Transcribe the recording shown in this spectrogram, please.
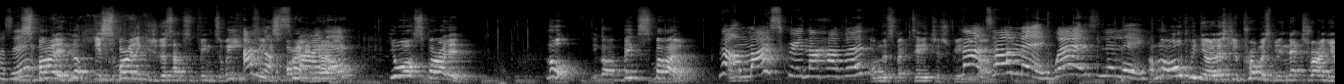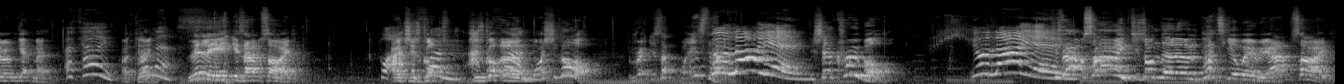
Has You're it? smiling. Look, you're smiling because you just had something to eat. I'm so not you're smiling, smiling. now. You are smiling. Look, you got a big smile Not on my screen, I haven't. on the spectator screen. Now tell me, where is Lily? I'm not opening you unless you promise me next round you won't get me. Okay, Okay. promise. Lily is outside, What, and she's got front, she's got um, what's she got? Is that what is You're lying! Is that a crowbar? You're lying! She's outside. She's on the um, patio area outside.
